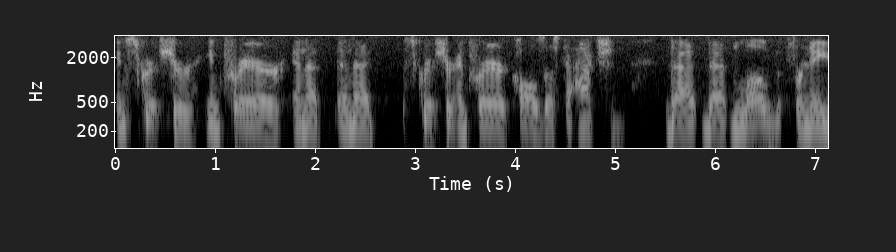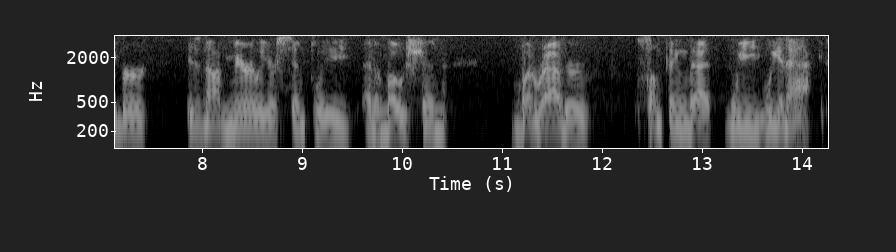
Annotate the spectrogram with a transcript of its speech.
in scripture, in prayer, and that and that scripture and prayer calls us to action. That that love for neighbor is not merely or simply an emotion, but rather something that we we enact,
